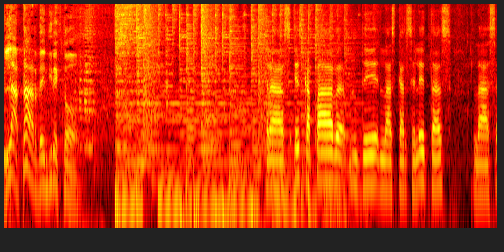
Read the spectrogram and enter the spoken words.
La tarde en directo. Tras escapar de las carceletas, las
